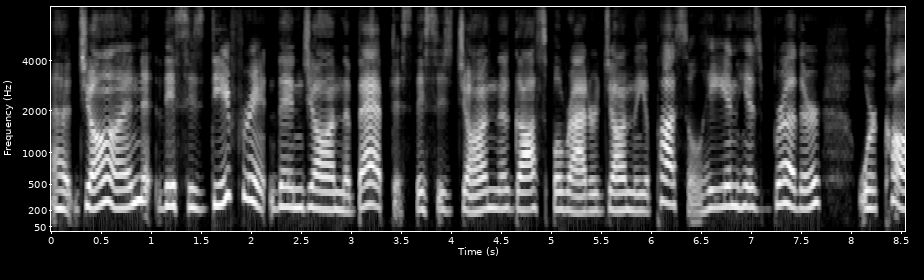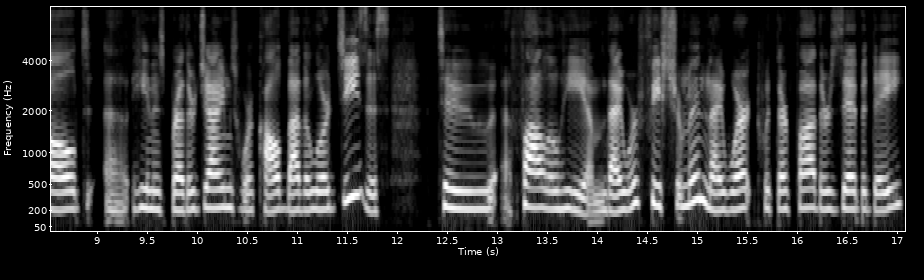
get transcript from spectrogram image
Uh, John, this is different than John the Baptist. This is John the gospel writer, John the apostle. He and his brother were called, uh, he and his brother James were called by the Lord Jesus to follow him. They were fishermen. They worked with their father Zebedee.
